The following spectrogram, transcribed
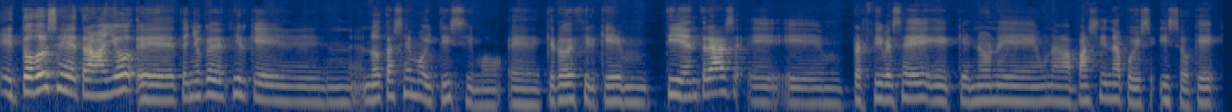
E todo ese traballo, eh, teño que decir que notase moitísimo. Eh, quero decir que mm, ti entras eh, eh, percíbese eh, que non é unha páxina, pois iso, que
